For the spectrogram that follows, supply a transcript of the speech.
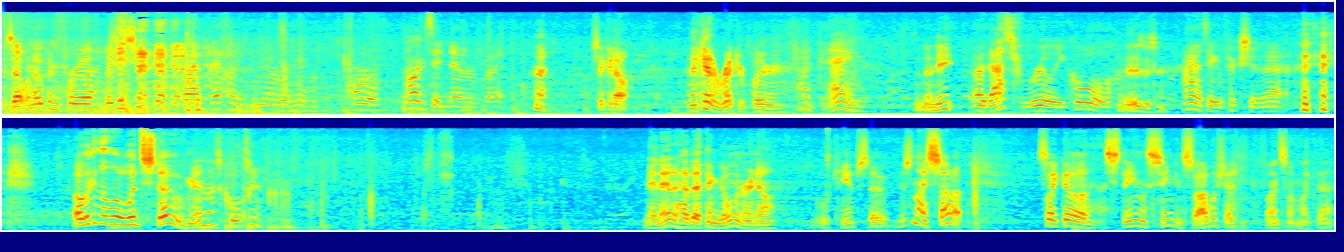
Is that one open for uh, business? I've definitely never, or I wouldn't say never, but Check it out. They got a record player. oh dang, Isn't that neat? oh that's really cool. It is. I'm gonna take a picture of that. Oh, look at the little wood stove, man. That's cool too. Man, they ought to have that thing going right now. A little camp stove. This is a nice setup. It's like a stainless sink and stuff. I wish I could find something like that.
